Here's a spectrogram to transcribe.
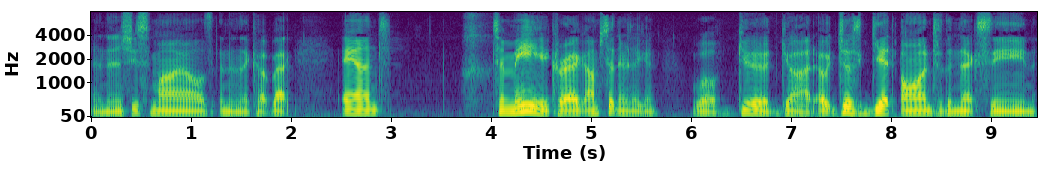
and then she smiles, and then they cut back. And to me, Craig, I'm sitting there thinking, well, good God, oh, just get on to the next scene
